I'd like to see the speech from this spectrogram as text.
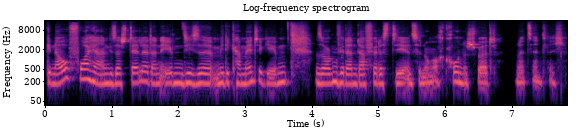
genau vorher an dieser Stelle dann eben diese Medikamente geben, sorgen wir dann dafür, dass die Entzündung auch chronisch wird letztendlich.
